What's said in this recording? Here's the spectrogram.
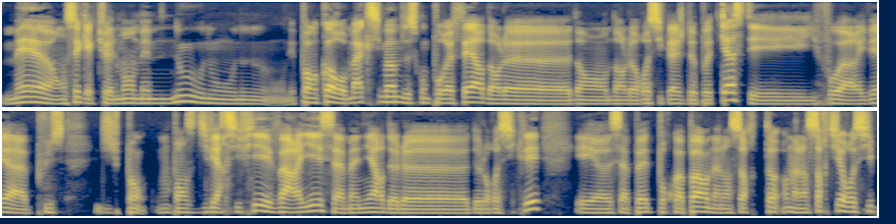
Mais on sait qu'actuellement, même nous, nous, nous on n'est pas encore au maximum de ce qu'on pourrait faire dans le, dans, dans le recyclage de podcast et il faut arriver à plus, on pense diversifier et varier sa manière de le, de le recycler. Et euh, ça peut être pourquoi pas en allant, sortir en allant sortir aussi,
